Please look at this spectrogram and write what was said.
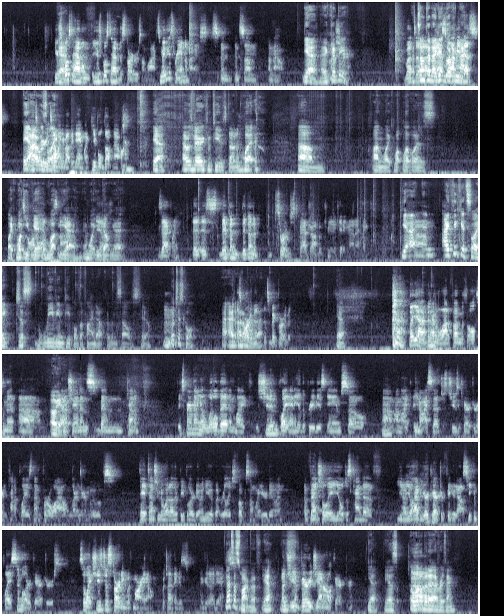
You're Yeah. supposed to have them. You're supposed to have the starters unlocked. So maybe it's randomized in, in some amount. Yeah, it I'm could not be. But That's uh, something I yeah, didn't So look I mean, at. that's Yeah, that's I was very like, telling about the game. Like people don't know. yeah, I was very confused on what, um, on like what what was, like what What's you get and what yeah and what you Yeah. don't get. Exactly. It, it's they've been they've done a sort of just a bad job of communicating that. I think. Yeah, I- Um, and I think it's like just leaving people to find out for themselves too, Mm. which is cool. I, I, I That's part of it. that. It's a big part of it. Yeah. But yeah, I've been having a lot of fun with Ultimate. Um, Oh, yeah. I know Shannon's been kind of experimenting a little bit, and like she didn't play any of the previous games, so um. I'm like, you know, I said just choose a character and kind of play as them for a while and learn their moves. Pay attention to what other people are doing to you, but really just focus on what you're doing. Eventually, you'll just kind of, you know, you'll have your character figured out, so you can play similar characters. So like she's just starting with Mario, which I think is a good idea. That's a smart move. Yeah. a gen- very general character. yeah. He has a little bit Uh, of everything.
